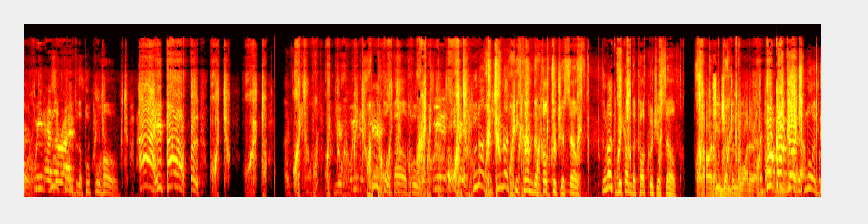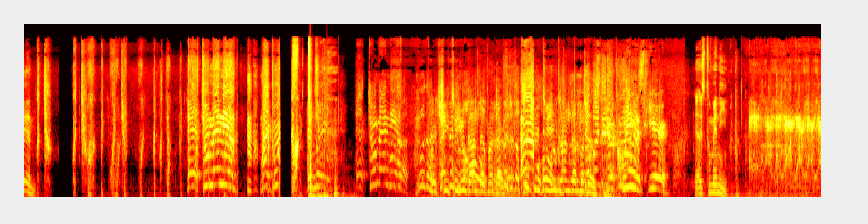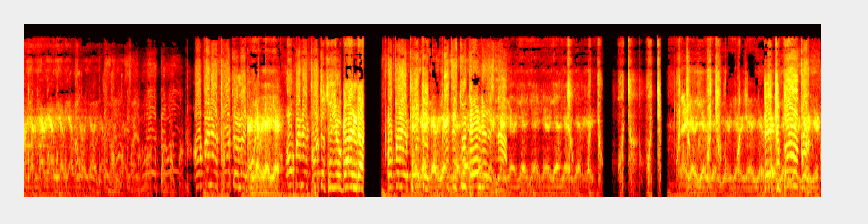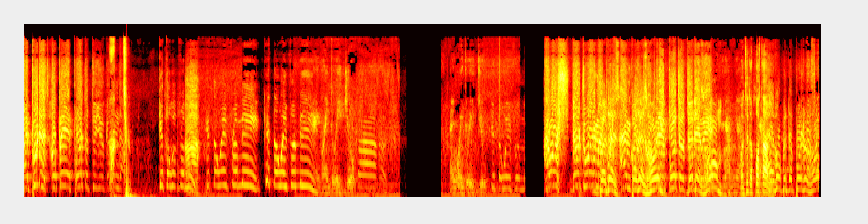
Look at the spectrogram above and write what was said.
Queen has You're going arrived. to the poo poo hole. Ah, he powerful. Your queen is You're here. so powerful. Your queen is here. Do not, do not become the cockroach yourself. Do not become the cockroach yourself. Or if you jump in the water at the Two cockroach. More of them. There's too many of them. My boy. There's too many of them. brother, Retreat to Uganda, hole. brother. Jump into the poo poo To hole. Uganda, brothers. Your queen is here. There is too many. Open your portal, my boy. Open your portal to Uganda. Open your portal. It is too dangerous now. They're too powerful. My Buddhas, open your portal to Uganda. Get away from me! Ah. Get away from me! Get away from me! I'm going to eat you. I'm going to eat you. Get away from me! I was. Don't worry, my Brothers, Buddhas. I'm going brothers, to open home. a portal to Brothers, the home. Go to the I portal. have opened the portal home.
